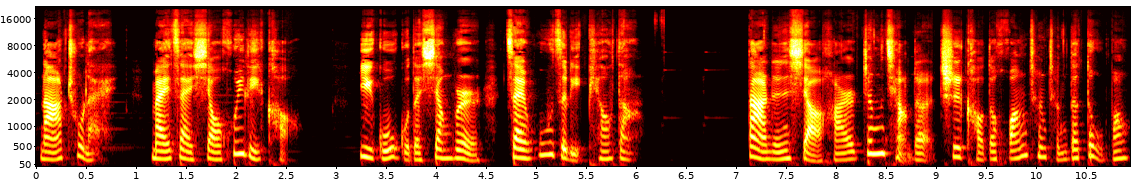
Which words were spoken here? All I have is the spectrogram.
拿出来。埋在小灰里烤，一股股的香味儿在屋子里飘荡。大人小孩争抢着吃烤的黄澄澄的豆包，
